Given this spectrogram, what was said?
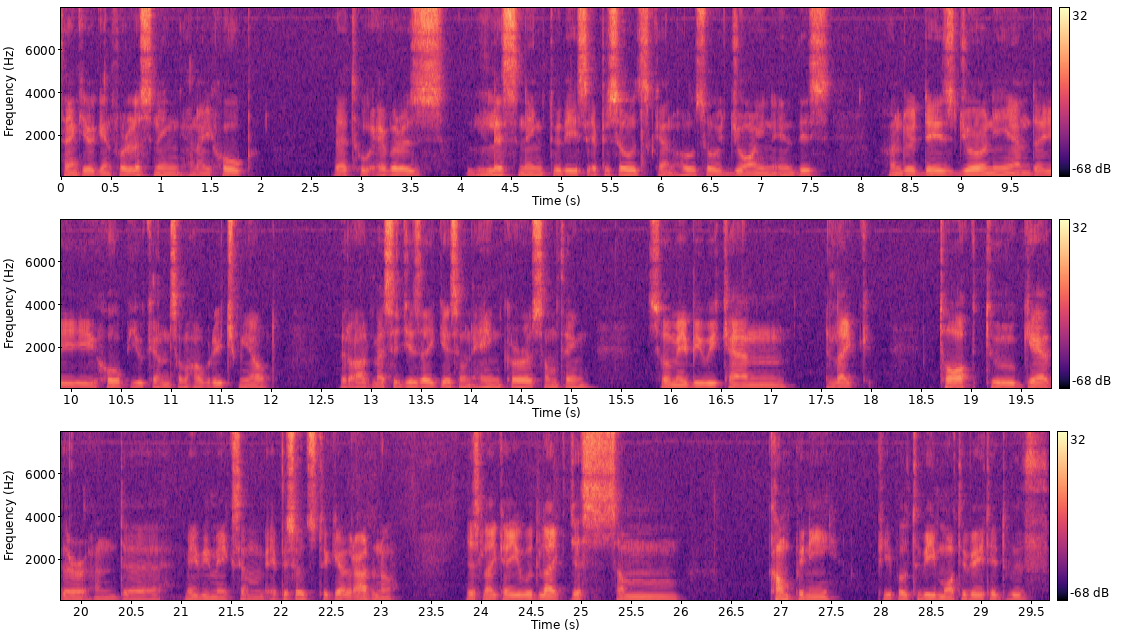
thank you again for listening and i hope that whoever is listening to these episodes can also join in this 100 days journey and i hope you can somehow reach me out. There are messages i guess on anchor or something. So maybe we can like talk together and uh, maybe make some episodes together. I don't know. Just like i would like just some company people to be motivated with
